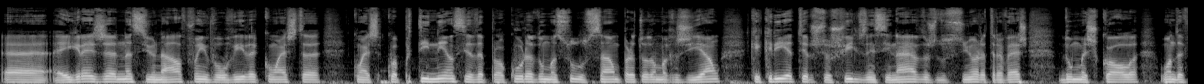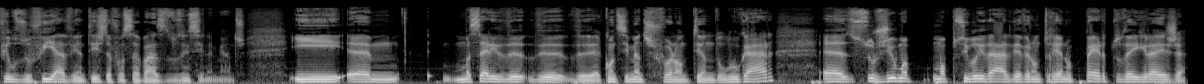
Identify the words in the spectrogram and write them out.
eh, a Igreja Nacional foi envolvida com esta, com esta, com a pertinência da procura de uma solução para toda uma região que queria ter os seus filhos ensinados do Senhor através de uma escola onde a filosofia adventista fosse a base dos ensinamentos. E um, ehm, uma série de, de, de, acontecimentos foram tendo lugar, uh, surgiu uma uma possibilidade de haver um terreno perto da igreja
